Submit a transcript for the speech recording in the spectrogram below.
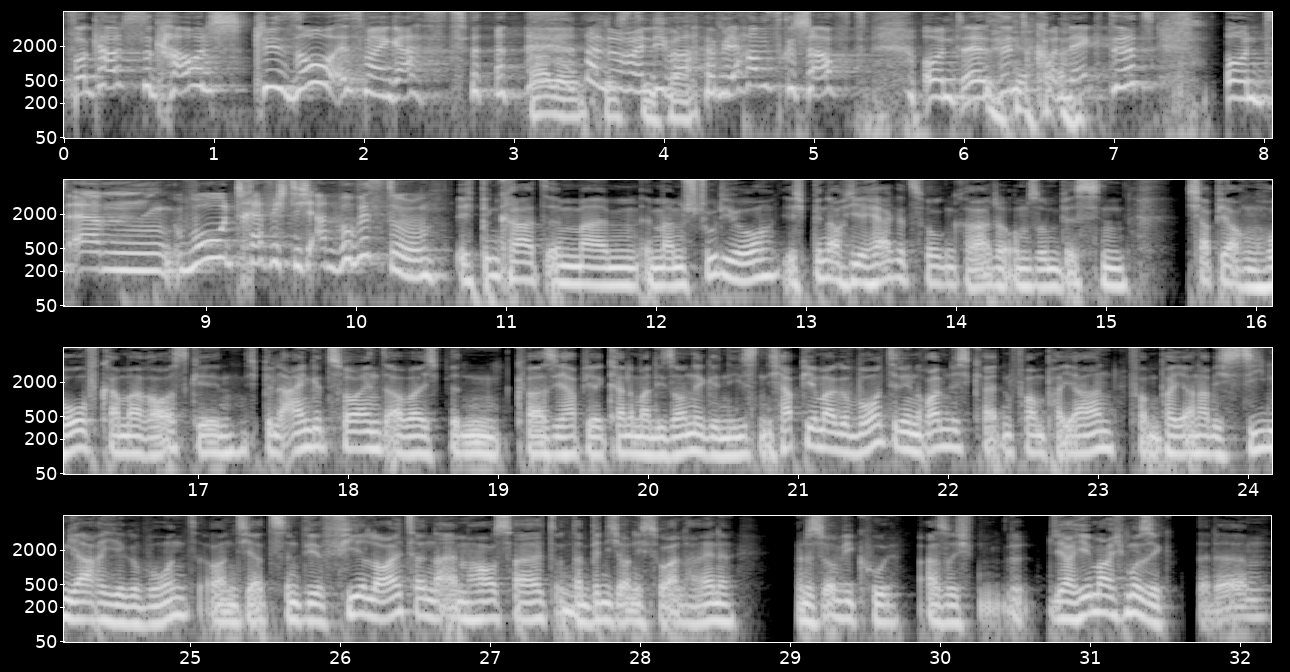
Von Couch zu Couch, Clouseau ist mein Gast. Hallo. Hallo, mein Lieber. Wir haben es geschafft und äh, sind ja. connected. Und ähm, wo treffe ich dich an? Wo bist du? Ich bin gerade in meinem, in meinem Studio. Ich bin auch hierher gezogen gerade, um so ein bisschen ich habe ja auch einen Hof, kann mal rausgehen. Ich bin eingezäunt, aber ich bin quasi, habe hier, kann mal die Sonne genießen. Ich habe hier mal gewohnt in den Räumlichkeiten vor ein paar Jahren. Vor ein paar Jahren habe ich sieben Jahre hier gewohnt und jetzt sind wir vier Leute in einem Haushalt und dann bin ich auch nicht so alleine. Und das ist irgendwie cool. Also ich, ja, hier mache ich Musik.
